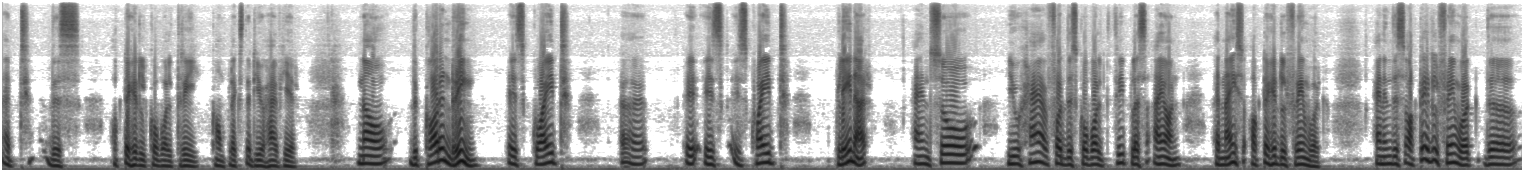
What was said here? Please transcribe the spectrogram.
at this octahedral cobalt 3 complex that you have here. Now, the corrin ring is quite uh, is is quite planar. And so you have for this cobalt 3 plus ion a nice octahedral framework. And in this octahedral framework the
